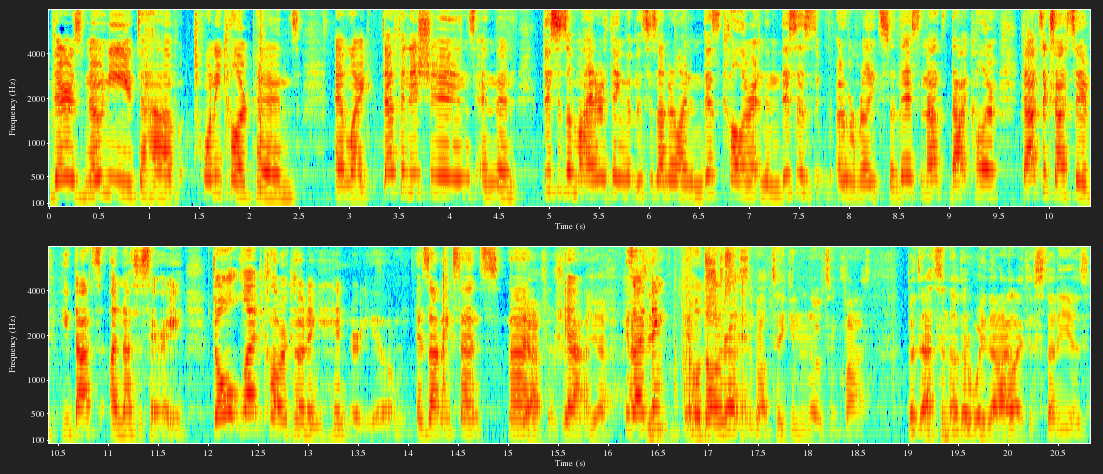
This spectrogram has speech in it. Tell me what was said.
there is no need to have 20 colored pens and like definitions and then this is a minor thing that this is underlined in this color and then this is over relates to this and that's that color that's excessive that's unnecessary don't let color coding hinder you does that make sense Matt? yeah, for sure. yeah Yeah, because I, think, people don't, stress understand about taking the notes in class. But that's another way that I like to study is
